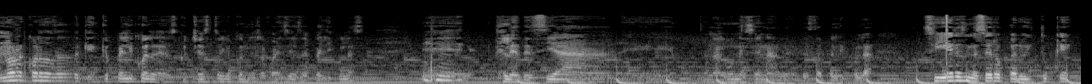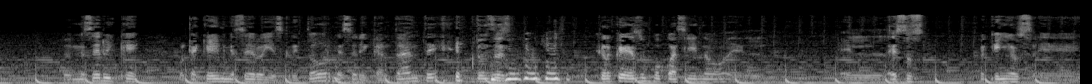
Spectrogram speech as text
No, recuerdo de qué, qué película escuché esto yo con mis referencias de películas. Eh, le decía eh, en alguna escena de, de, esta película, si eres mesero, pero ¿y tú qué? Pues mesero y qué? porque aquí hay mesero y escritor, mesero y cantante, entonces creo que es un poco así, ¿no? El, estos pequeños eh,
